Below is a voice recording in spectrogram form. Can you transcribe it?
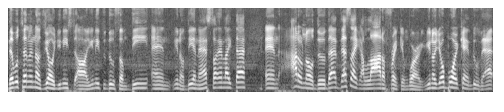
they were telling us, yo, you need to, uh, you need to do some D and you know DNS something like that. And I don't know, dude. That that's like a lot of freaking work. You know, your boy can't do that.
